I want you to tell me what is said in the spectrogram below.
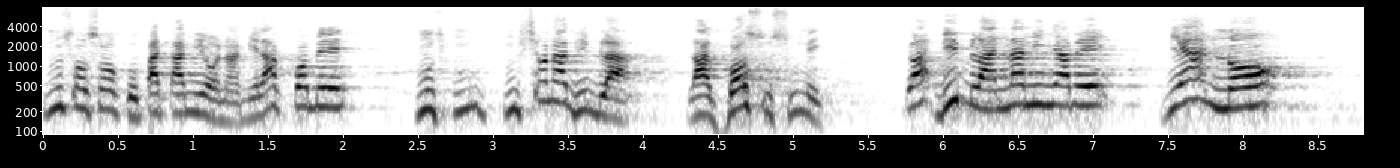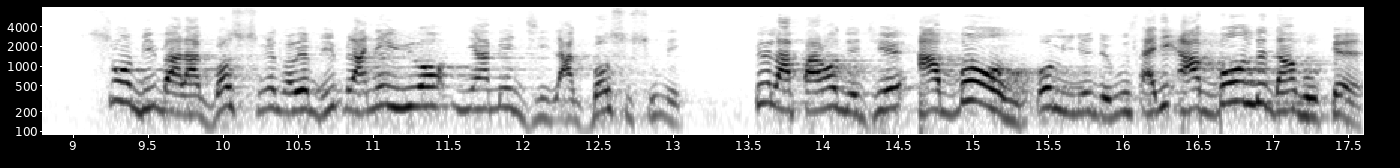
Nusɔsrɔ̃ ko pata mi wɔna mi la kpɔ be nufiɔna Biblia la gbɔ susu me. Donc, Biblia na mi nya be mianɔ srɔ̃ Biblia la gbɔ susu me gɔme Biblia ne yɔ miabe dzi susu me. Que la parole de Dieu abonde au milieu de vous, c'est-à-dire abonde dans vos cœurs.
